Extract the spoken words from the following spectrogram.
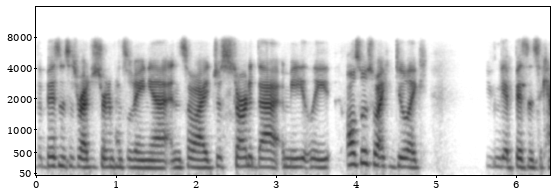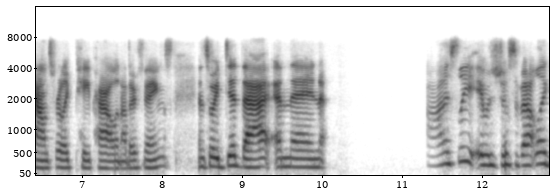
the business is registered in Pennsylvania, and so I just started that immediately. Also, so I could do like you can get business accounts for like PayPal and other things, and so I did that, and then honestly, it was just about like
